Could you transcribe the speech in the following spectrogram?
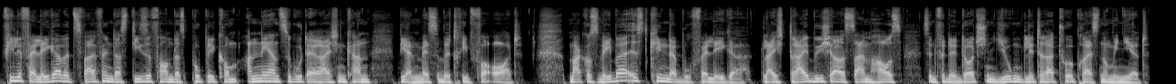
Viele Verleger bezweifeln, dass diese Form das Publikum annähernd so gut erreichen kann wie ein Messebetrieb vor Ort. Markus Weber ist Kinderbuchverleger. Gleich drei Bücher aus seinem Haus sind für den Deutschen Jugendliteraturpreis nominiert.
